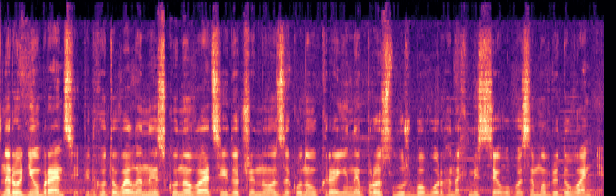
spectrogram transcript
Народні обранці підготували низку новацій до чинного закону України про службу в органах місцевого самоврядування.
